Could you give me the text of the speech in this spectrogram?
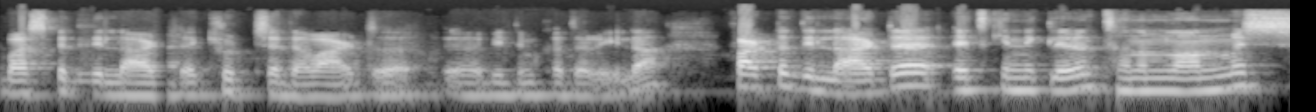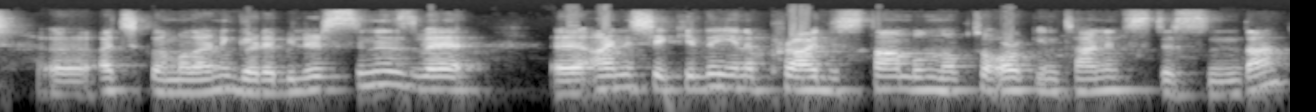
başka dillerde, Kürtçe de vardı e, bildiğim kadarıyla. Farklı dillerde etkinliklerin tanımlanmış e, açıklamalarını görebilirsiniz ve aynı şekilde yine prideistanbul.org internet sitesinden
